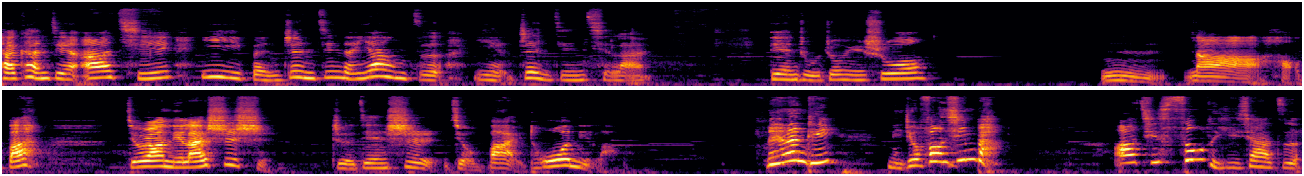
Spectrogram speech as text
他看见阿奇一本正经的样子，也震惊起来。店主终于说：“嗯，那好吧，就让你来试试。这件事就拜托你了。”没问题，你就放心吧。阿奇嗖的一下子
